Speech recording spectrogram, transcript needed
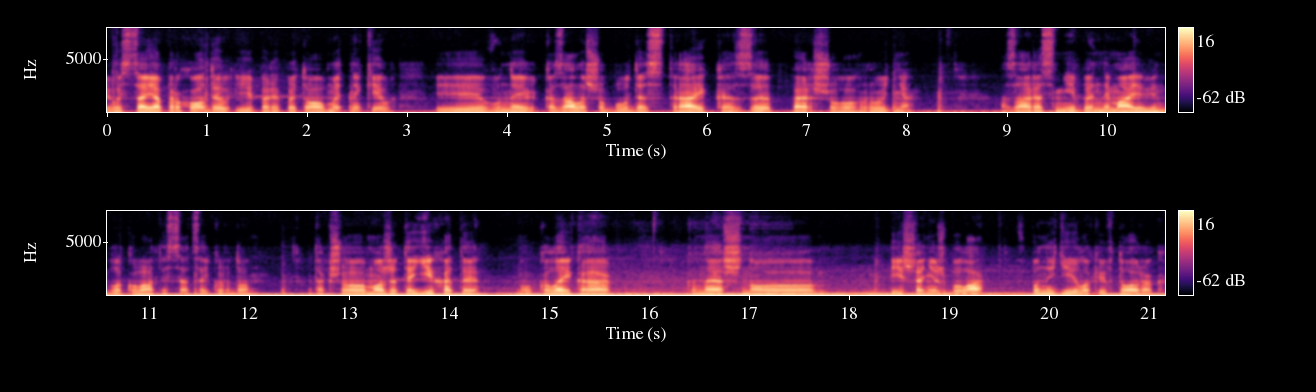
І ось це я проходив і перепитував митників, і вони казали, що буде страйк з 1 грудня. А зараз ніби не має він блокуватися, цей кордон. Так що можете їхати. Ну, колейка, звісно, більша, ніж була в понеділок, вівторок.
